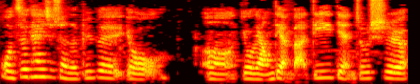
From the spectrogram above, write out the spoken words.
我最开始选择必备有。嗯，有两点吧。第一点就是，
